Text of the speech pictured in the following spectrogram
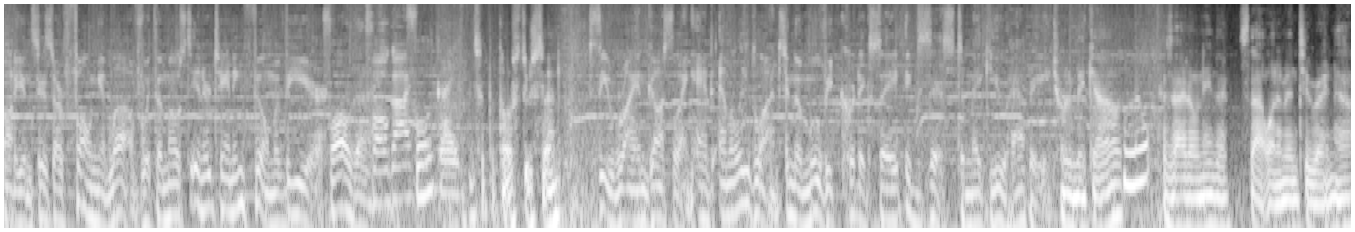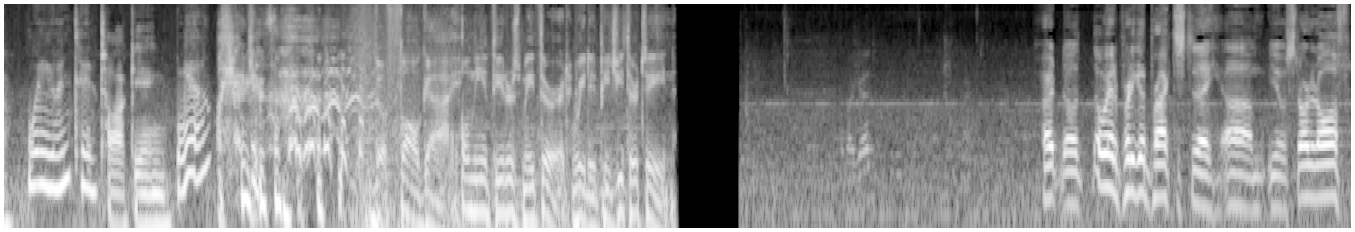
Audiences are falling in love with the most entertaining film of the year. Fall guy. Fall Guy. Fall guy. That's what the poster said. See Ryan Gosling and Emily Blunt in the movie critics say exists to make you happy. Trying to make it out? Nope. Because I don't either. It's not what I'm into right now. What are you into? Talking. Yeah. The Fall Guy. Only in theaters May 3rd. Rated PG-13. am i All right, uh, we had a pretty good practice today. Um, you know, started off,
